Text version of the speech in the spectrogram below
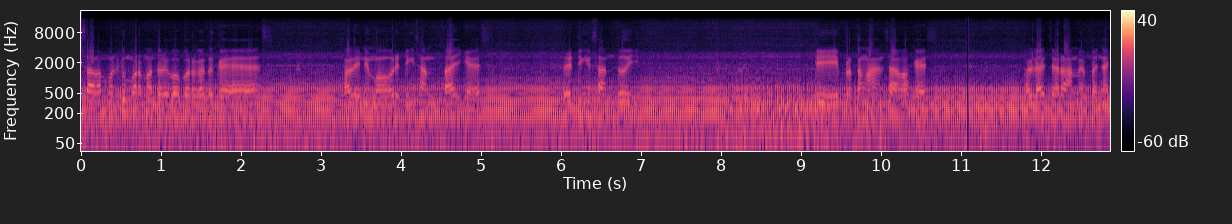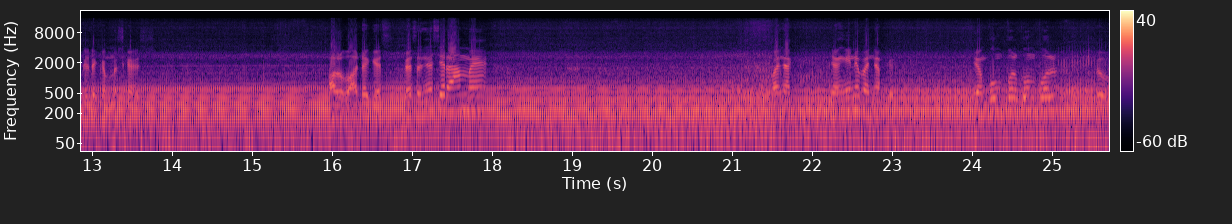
Assalamualaikum warahmatullahi wabarakatuh guys. Kali ini mau reading santai guys. Reading santuy Di pertengahan sawah guys. Kali aja rame banyak gede gemes guys. Kalau ada guys Biasanya sih rame. Banyak Yang ini banyak Yang kumpul-kumpul. Tuh.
